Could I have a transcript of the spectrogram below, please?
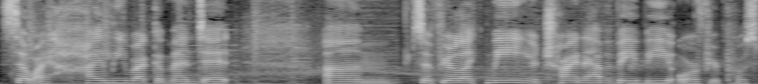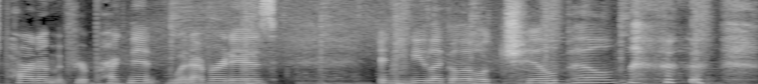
so i highly recommend it. Um, so if you're like me and you're trying to have a baby or if you're postpartum if you're pregnant whatever it is and you need like a little chill pill,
